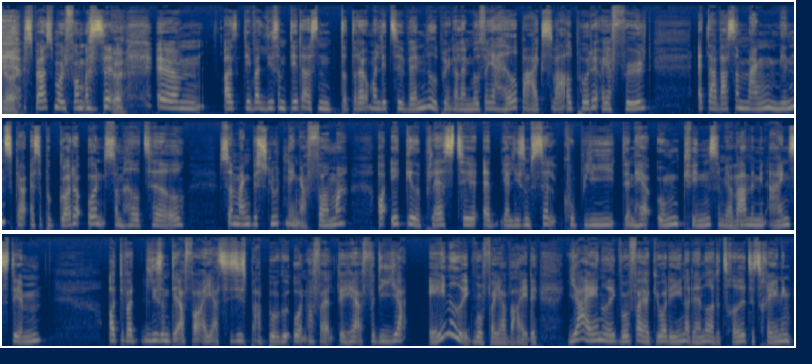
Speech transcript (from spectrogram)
ja. spørgsmål for mig selv. Ja. Øhm, og det var ligesom det, der, sådan, der drev mig lidt til vanvid på en eller anden måde, for jeg havde bare ikke svaret på det, og jeg følte, at der var så mange mennesker, altså på godt og ondt, som havde taget så mange beslutninger for mig, og ikke givet plads til, at jeg ligesom selv kunne blive den her unge kvinde, som jeg mm. var med min egen stemme. Og det var ligesom derfor, at jeg til sidst bare bukkede under for alt det her, fordi jeg anede ikke, hvorfor jeg var i det. Jeg anede ikke, hvorfor jeg gjorde det ene og det andet og det tredje til træning,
